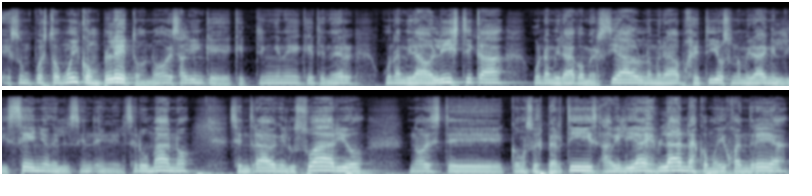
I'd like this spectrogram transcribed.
es un puesto muy completo, ¿no? Es alguien que, que, tiene que tener una mirada holística, una mirada comercial, una mirada de objetivos, una mirada en el diseño, en el, en el ser humano, centrado en el usuario, ¿no? Este, con su expertise, habilidades blandas, como dijo Andrea,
